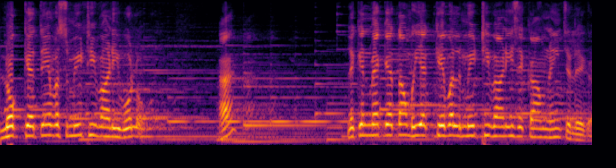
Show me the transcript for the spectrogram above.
लोग कहते हैं, बस मीठी वाणी बोलो। हा? लेकिन मैं कहता हूँ, भैया, केवल मीठी वाणी से काम नहीं चलेगा।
